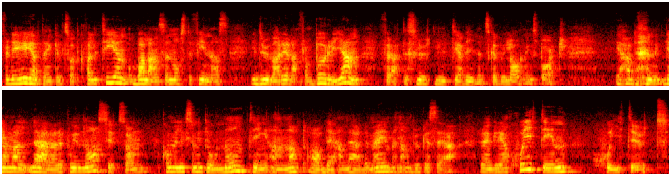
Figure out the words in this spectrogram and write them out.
För det är helt enkelt så att kvaliteten och balansen måste finnas i druvan redan från början för att det slutgiltiga vinet ska bli lagringsbart. Jag hade en gammal lärare på gymnasiet som kommer liksom inte ihåg någonting annat av det han lärde mig men han brukar säga Rönngren skit in, skit ut.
